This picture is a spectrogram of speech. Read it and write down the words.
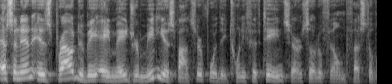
SNN is proud to be a major media sponsor for the 2015 Sarasota Film Festival.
